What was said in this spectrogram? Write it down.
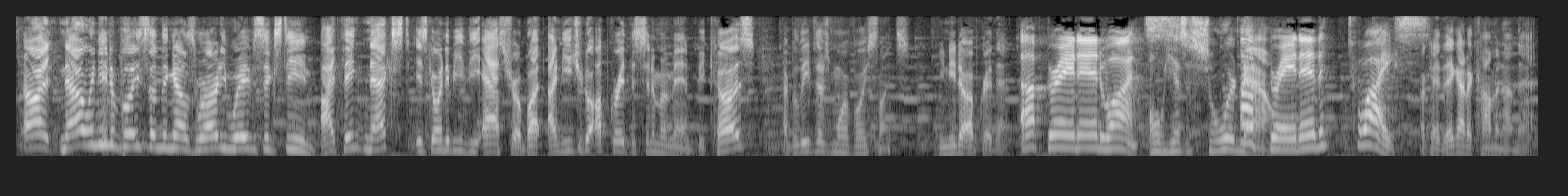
All right, now we need to play something else. We're already wave 16. I think next is going to be the Astro, but I need you to upgrade the Cinema Man because I believe there's more voice lines. You need to upgrade that. Upgraded once. Oh, he has a sword now. Upgraded twice. Okay, they got to comment on that.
